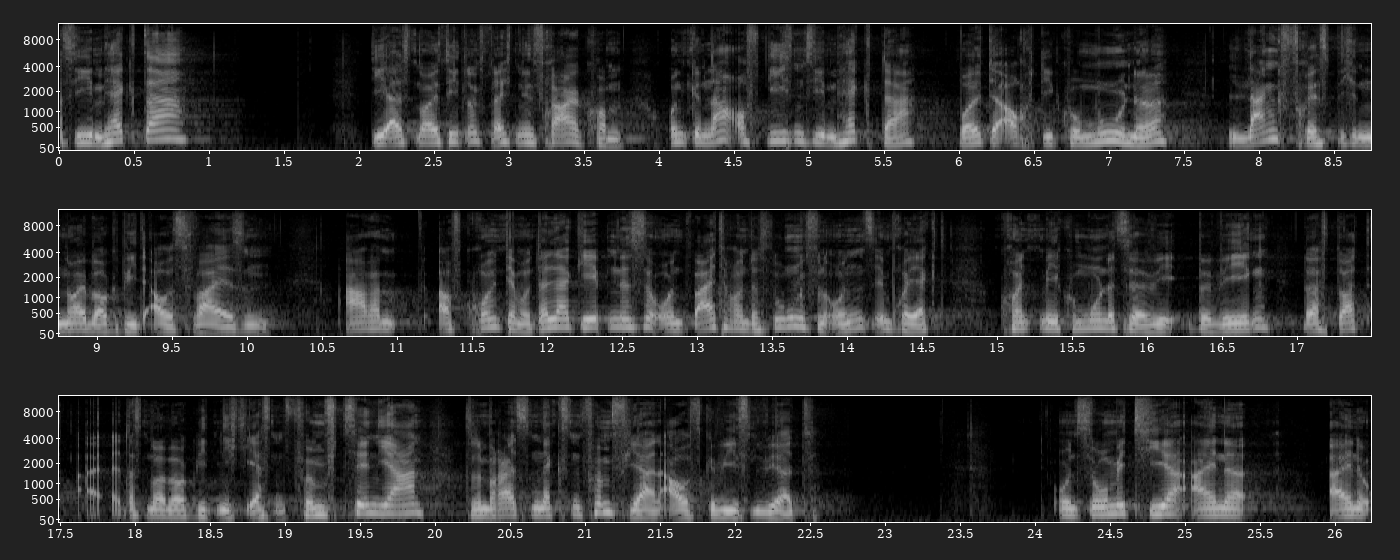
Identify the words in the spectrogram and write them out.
sieben Hektar, die als neue Siedlungsflächen in Frage kommen. Und genau auf diesen sieben Hektar wollte auch die Kommune langfristig ein Neubaugebiet ausweisen. Aber aufgrund der Modellergebnisse und weiterer Untersuchungen von uns im Projekt konnten wir die Kommune zu bewegen, dass dort äh, das Neubaugebiet nicht erst in 15 Jahren, sondern bereits in den nächsten fünf Jahren ausgewiesen wird. Und somit hier eine, eine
